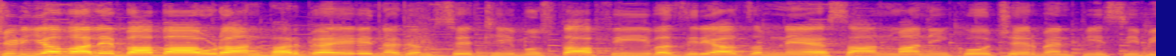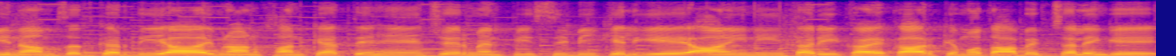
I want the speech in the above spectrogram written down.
چڑیا والے بابا اڑان بھر گئے، نجم سیٹھی مستعفی وزیر اعظم نے احسان مانی کو چیئرمین پی سی بی نامزد کر دیا۔ عمران خان کہتے ہیں، چیئرمین پی سی بی کے لیے آئینی طریقہ کار کے مطابق چلیں گے۔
